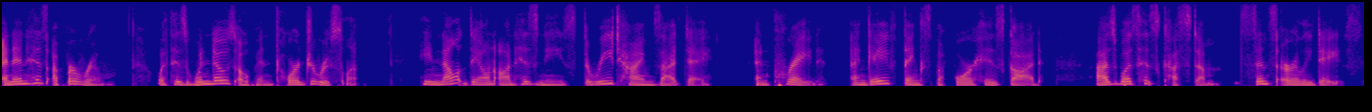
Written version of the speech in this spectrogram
and in his upper room, with his windows open toward Jerusalem, he knelt down on his knees three times that day and prayed and gave thanks before his God, as was his custom since early days.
